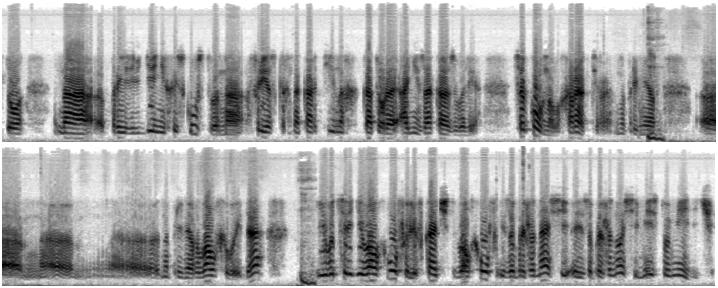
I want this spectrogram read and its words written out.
что на произведениях искусства, на фресках, на картинах, которые они заказывали, церковного характера, например, э, э, например, Волховый, да, и вот среди волхвов или в качестве волхвов изображено, изображено семейство Медичи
